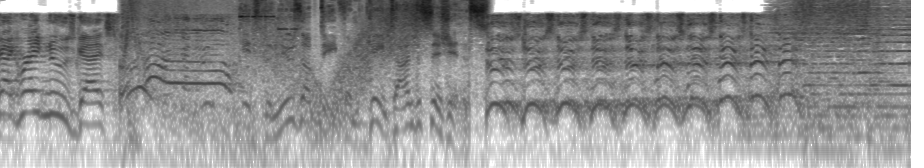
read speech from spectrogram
I got great news, guys. Oh, it's the news update from Game Time Decisions. News, news, news, news, news, news, news, news, news, news.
